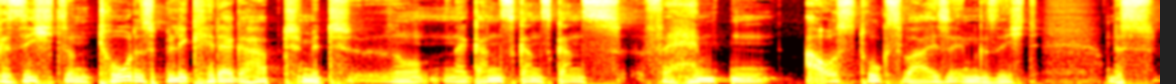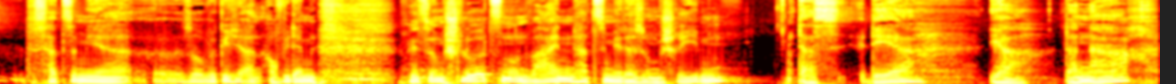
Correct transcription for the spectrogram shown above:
Gesicht, so ein Todesblick hätte er gehabt mit so einer ganz, ganz, ganz verhemmten Ausdrucksweise im Gesicht. Das, das hat sie mir äh, so wirklich auch wieder mit, mit so einem Schlurzen und Weinen hat sie mir das umschrieben, dass der, ja, danach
